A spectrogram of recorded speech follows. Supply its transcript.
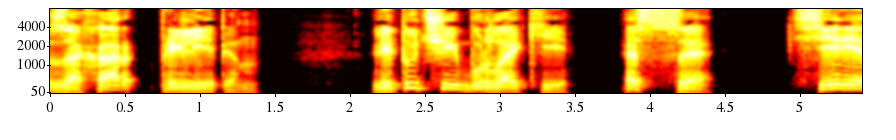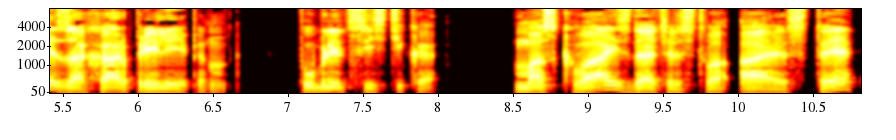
Захар Прилепин. Летучие бурлаки. Эссе. Серия Захар Прилепин. Публицистика. Москва, издательство АСТ,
